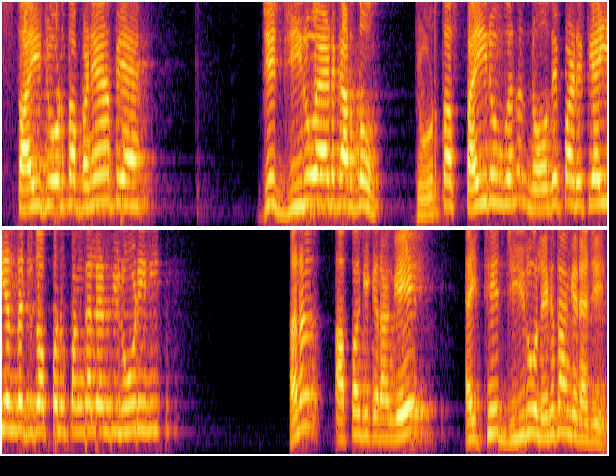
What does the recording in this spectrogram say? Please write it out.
27 ਜੋੜ ਤਾਂ ਬਣਿਆ ਪਿਆ ਜੇ 0 ਐਡ ਕਰ ਦੋ, ਜੋੜ ਤਾਂ 27 ਰਹੂਗਾ ਨਾ 9 ਦੇ ਪਹਾੜੇ ਤੇ ਆਈ ਜਾਂਦਾ, ਜਦੋਂ ਆਪਾਂ ਨੂੰ ਪੰਗਾ ਲੈਣ ਦੀ ਲੋੜ ਹੀ ਨਹੀਂ। ਹਨਾ? ਆਪਾਂ ਕੀ ਕਰਾਂਗੇ? ਇੱਥੇ 0 ਲਿਖ ਦਾਂਗੇ ਰਾਜੇ।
